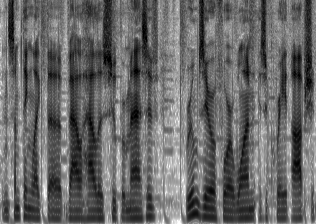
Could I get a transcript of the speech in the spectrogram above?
than something like the Valhalla Supermassive, Room 041 is a great option.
